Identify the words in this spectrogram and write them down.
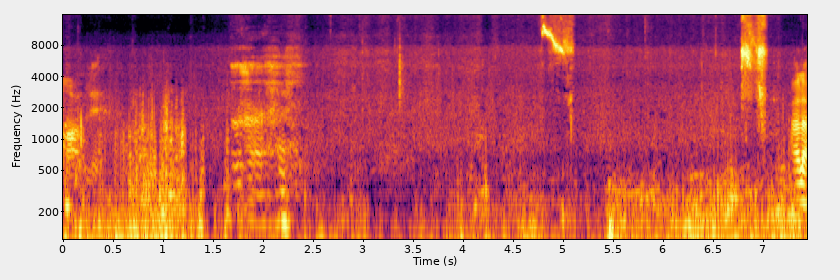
આવે હાલો.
